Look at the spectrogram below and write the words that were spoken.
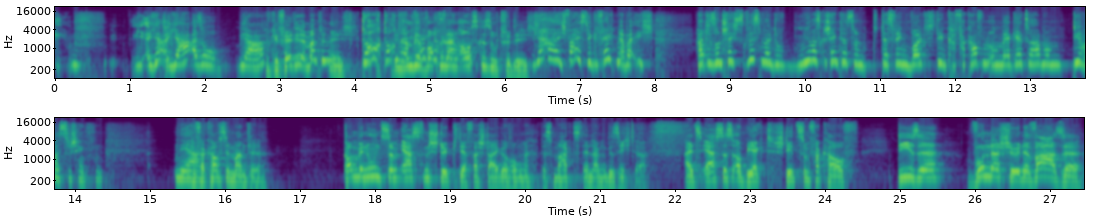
Ja, ja, ja, also, ja. Gefällt dir der Mantel nicht? Doch, doch. Den haben wir wochenlang ausgesucht für dich. Ja, ich weiß, der gefällt mir, aber ich hatte so ein schlechtes Gewissen, weil du mir was geschenkt hast und deswegen wollte ich den ka- verkaufen, um mehr Geld zu haben, um dir was zu schenken. Ja. Du verkaufst den Mantel. Kommen wir nun zum ersten Stück der Versteigerung des Markts der langen Gesichter. Als erstes Objekt steht zum Verkauf diese wunderschöne Vase.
